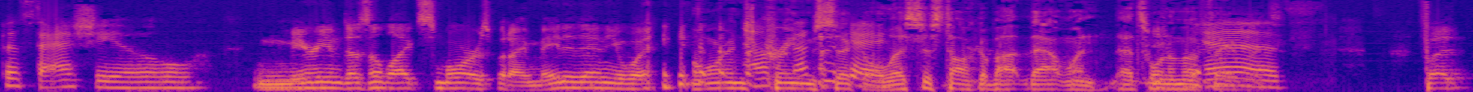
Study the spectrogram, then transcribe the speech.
Pistachio. Miriam doesn't like s'mores, but I made it anyway. orange Oh, creamsicle. that's okay. Let's just talk about that one. That's one of my favorites. But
